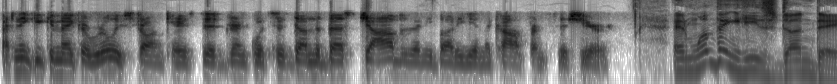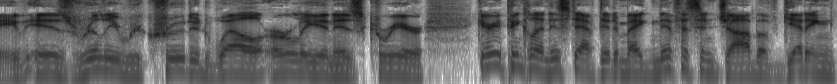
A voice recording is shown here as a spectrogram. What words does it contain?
I think you can make a really strong case that Drinkwitz has done the best job of anybody in the conference this year. And one thing he's done, Dave, is really recruited well early in his career. Gary Pinkel and his staff did a magnificent job of getting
